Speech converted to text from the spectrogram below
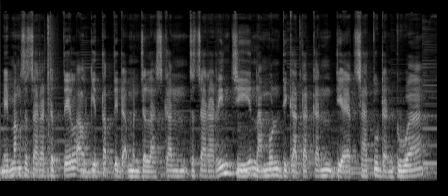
Memang secara detail Alkitab tidak menjelaskan secara rinci, namun dikatakan di ayat 1 dan 2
